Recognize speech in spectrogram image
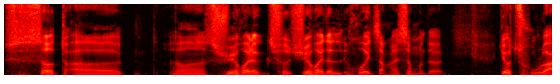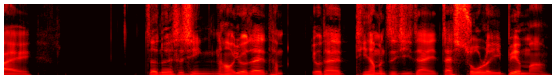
社呃。呃，学会的学学会的会长还是什么的，又出来针对事情，然后又在他们又在替他们自己再再说了一遍嘛。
